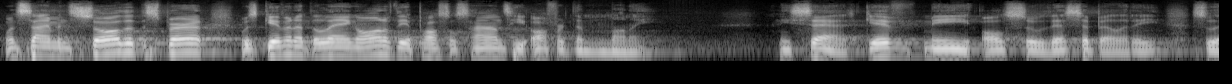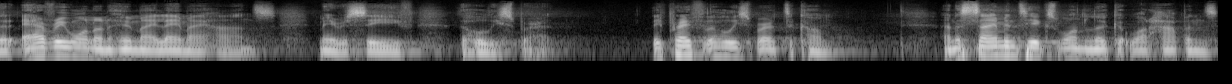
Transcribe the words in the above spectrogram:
When Simon saw that the Spirit was given at the laying on of the apostles' hands, he offered them money. He said, Give me also this ability so that everyone on whom I lay my hands may receive the Holy Spirit. They pray for the Holy Spirit to come. And as Simon takes one look at what happens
